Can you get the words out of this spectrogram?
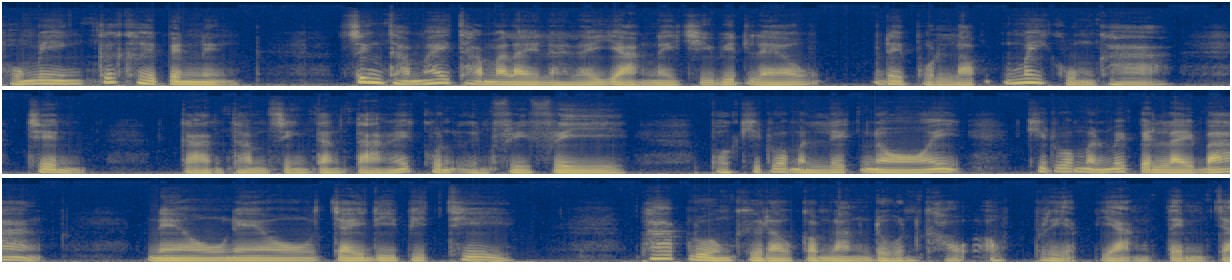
ผมเองก็เคยเป็นหนึ่ง ซึ่งทำให้ทำอะไรหลาย ๆ อย่างในชีวิตแล้ว ได้ผลลัพธ์ไม่คุ้มค่า เช่น การทำสิ่งต่าง ๆ ให้คนอื่นฟรี ๆ เพราะคิดว่ามันเล็กน้อย คิดว่ามันไม่เป็นไรบ้าง แนวแนวใจดีผิดที่ ภาพรวมคือเรากำลังโดนเขาเอาเปรียบอย่างเต็มใจ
